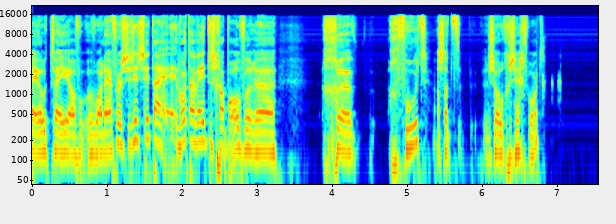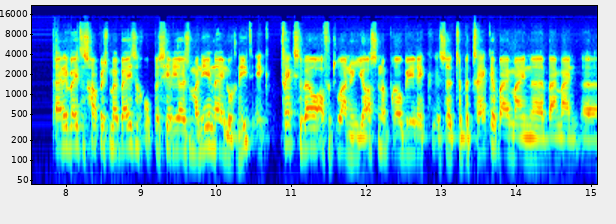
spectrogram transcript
CO2 of whatever. Zit, zit daar, wordt daar wetenschap over uh, ge, gevoerd, als dat zo gezegd wordt? Zijn de wetenschappers mee bezig op een serieuze manier? Nee, nog niet. Ik trek ze wel af en toe aan hun jas en dan probeer ik ze te betrekken bij mijn, uh, bij mijn uh,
